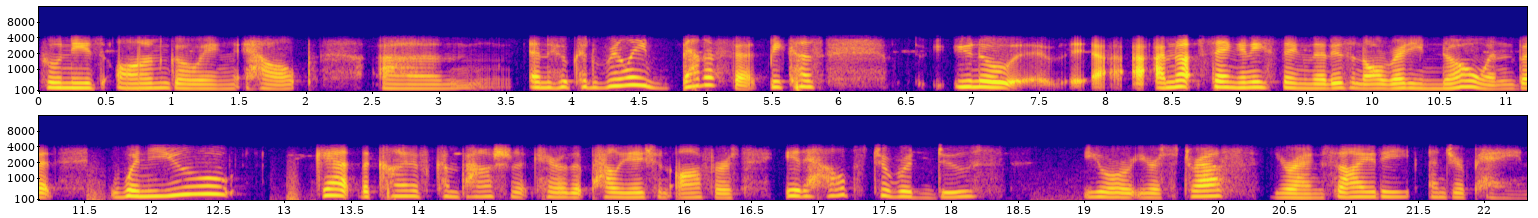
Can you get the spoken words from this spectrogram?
who needs ongoing help, um, and who could really benefit because you know, I'm not saying anything that isn't already known, but when you get the kind of compassionate care that palliation offers, it helps to reduce your your stress, your anxiety, and your pain.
